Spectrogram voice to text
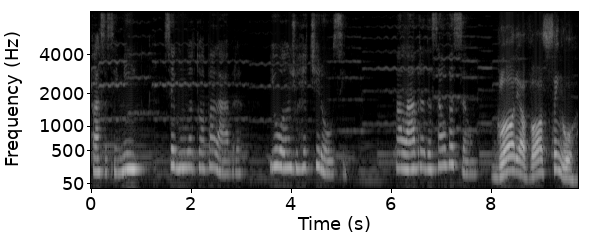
Faça-se em mim segundo a tua palavra. E o anjo retirou-se. Palavra da salvação. Glória a vós, Senhor.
